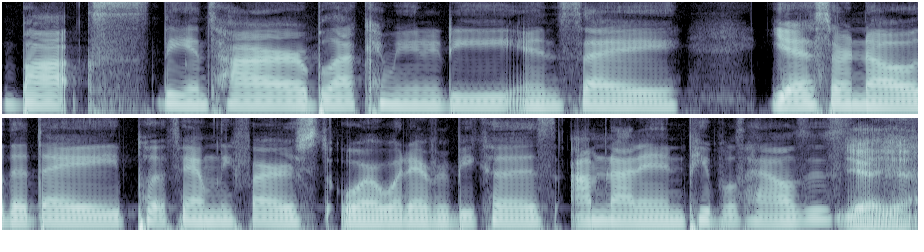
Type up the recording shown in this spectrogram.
box the entire black community and say yes or no that they put family first or whatever because I'm not in people's houses. Yeah, yeah.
